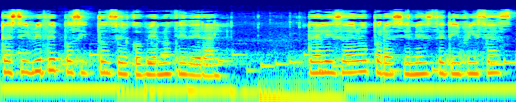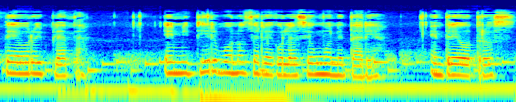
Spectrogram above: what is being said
Recibir depósitos del gobierno federal. Realizar operaciones de divisas de oro y plata. Emitir bonos de regulación monetaria entre otros.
